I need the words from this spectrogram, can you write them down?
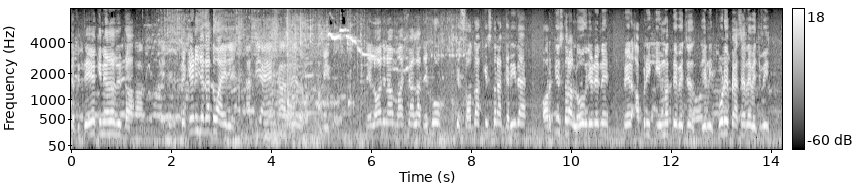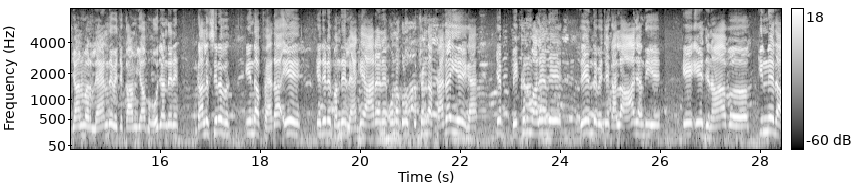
ਤੇ ਦੇ ਕਿੰਨੇ ਦਾ ਦਿੱਤਾ? ਤੇ ਕਿਹੜੀ ਜਗ੍ਹਾ ਤੋਂ ਆਏ ਜੇ? ਅਸੀਂ ਆਏ ਖਾਦਰੇ ਤੋਂ। ਠੀਕ ਤੇ ਲੋ ਜਨਾਬ ਮਾਸ਼ਾਅੱਲਾ ਦੇਖੋ ਕਿ ਸੌਦਾ ਕਿਸ ਤਰ੍ਹਾਂ ਕਰੀਦਾ ਹੈ ਔਰ ਕਿਸ ਤਰ੍ਹਾਂ ਲੋਕ ਜਿਹੜੇ ਨੇ ਫਿਰ ਆਪਣੀ ਕੀਮਤ ਦੇ ਵਿੱਚ ਯਾਨੀ ਥੋੜੇ ਪੈਸਿਆਂ ਦੇ ਵਿੱਚ ਵੀ ਜਾਨਵਰ ਲੈਣ ਦੇ ਵਿੱਚ ਕਾਮਯਾਬ ਹੋ ਜਾਂਦੇ ਨੇ। ਗੱਲ ਸਿਰਫ ਇਹਦਾ ਫਾਇਦਾ ਇਹ ਕਿ ਜਿਹੜੇ ਬੰਦੇ ਲੈ ਕੇ ਆ ਰਹੇ ਨੇ ਉਹਨਾਂ ਕੋਲੋਂ ਪੁੱਛਣ ਦਾ ਫਾਇਦਾ ਹੀ ਇਹ ਹੈਗਾ ਕਿ ਵੇਖਣ ਵਾਲਿਆਂ ਦੇ ਜ਼ਿਹਨ ਦੇ ਵਿੱਚ ਇਹ ਗੱਲ ਆ ਜਾਂਦੀ ਹੈ ਕਿ ਇਹ ਜਨਾਬ ਕਿੰਨੇ ਦਾ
